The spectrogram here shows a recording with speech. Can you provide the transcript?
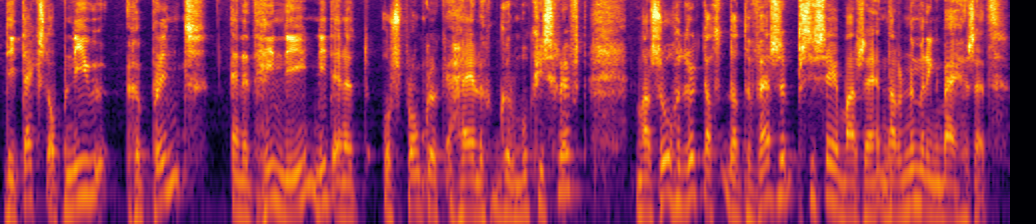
die tekst opnieuw geprint in het Hindi, niet in het oorspronkelijk heilig Gurmukhi-schrift, maar zo gedrukt dat, dat de verzen precies zegbaar zijn, naar een nummering bijgezet.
